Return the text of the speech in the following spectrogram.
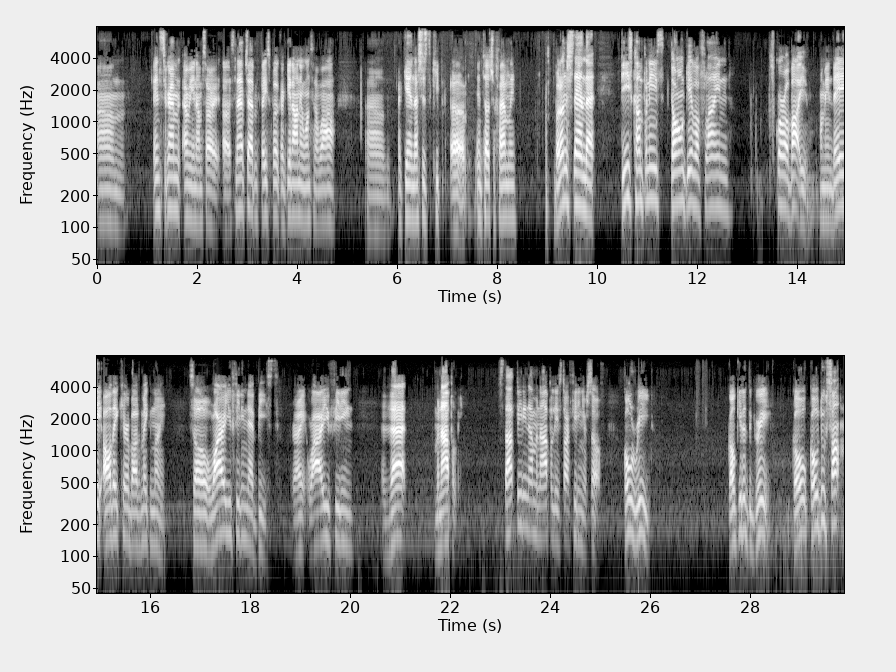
Um, Instagram. I mean, I'm sorry. Uh, Snapchat and Facebook. I get on it once in a while. Um, again, that's just to keep uh, in touch with family. But understand that these companies don't give a flying squirrel about you. I mean, they all they care about is making money. So why are you feeding that beast, right? Why are you feeding that monopoly? Stop feeding that monopoly and start feeding yourself. Go read. Go get a degree. Go go do something,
